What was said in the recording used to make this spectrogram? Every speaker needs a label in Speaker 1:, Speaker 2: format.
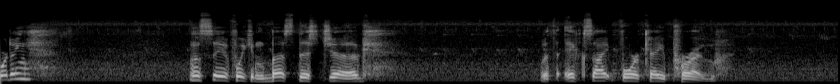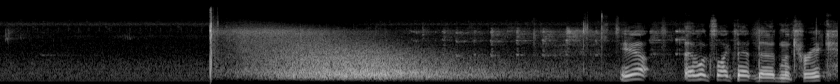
Speaker 1: recording. Let's see if we can bust this jug with X-Sight 4K Pro. Yeah, that looks like that done the trick.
